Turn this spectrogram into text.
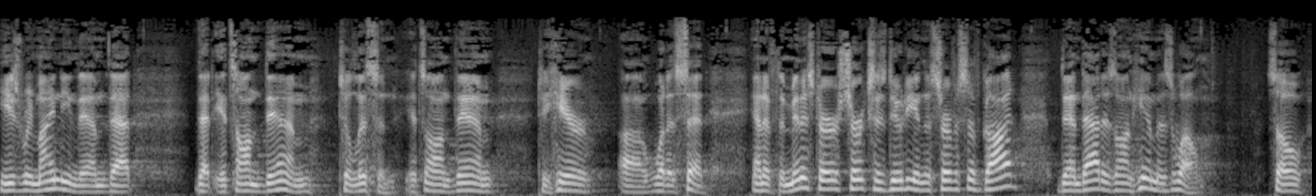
He's reminding them that that it's on them to listen. It's on them to hear uh, what is said. And if the minister shirks his duty in the service of God, then that is on him as well. So,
